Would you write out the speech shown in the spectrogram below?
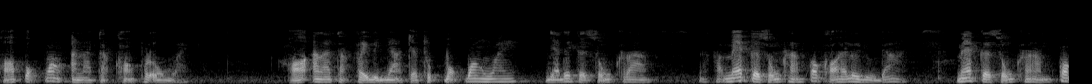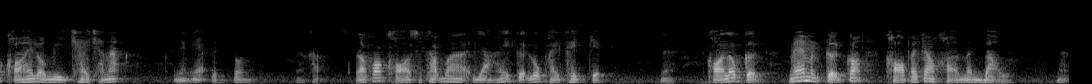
ขอปกป้องอาณาจักรของพระองค์ไว้ ขออาณาจักรไฟวิญญาณจะถูกปกป้องไว้ อย่าได้เกิดสงคราม นะครับ แม้เกิดสงครามก็ขอให้เราอยู่ได้ แม้เกิดสงครามก็ขอให้เรามีชัยชนะ อย่างเงี้ยเป็นต้นนะครับเราก็ขอสักครับว่าอย่าให้เกิดโรคภัยไข้เจ็บนะขอแล้วเกิด แม้มันเกิดก็ขอพระเจ้าขอมันเบานะ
